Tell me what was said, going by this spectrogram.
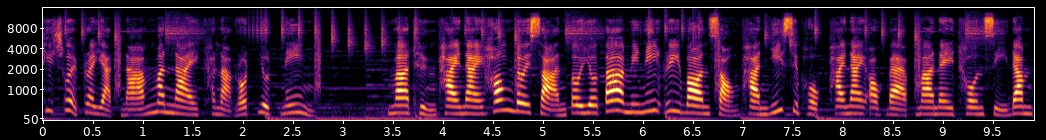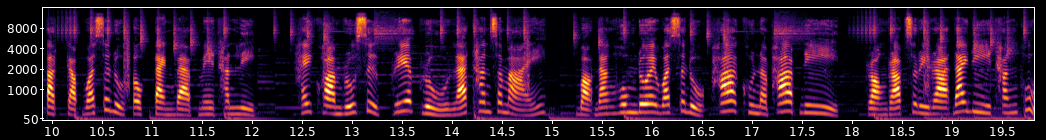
ที่ช่วยประหยัดน้ำมันในขณะรถหยุดนิ่งมาถึงภายในห้องโดยสาร Toyota Mini Reborn 2026 ภายในออกแบบมาในโทนสีดำตัดกับวัสดุตกแต่งแบบเมทัลลิก ให้ความรู้สึกเรียบหรูและทันสมัย เบาะนั่งหุ้มด้วยวัสดุผ้าคุณภาพดี รองรับสรีระได้ดีทั้งผู้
